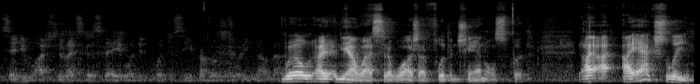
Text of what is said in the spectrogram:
said you watched New Mexico State. What did what you see from them? What do you know about? Well, I, yeah, when I said I watched, I'm flipping channels, but I, I, I actually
